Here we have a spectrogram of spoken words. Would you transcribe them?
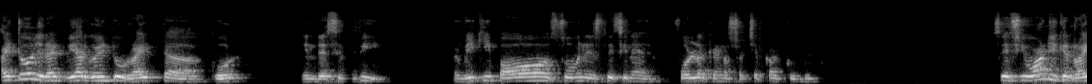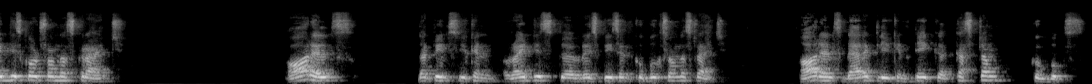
I told you that we are going to write uh, code in recipe and we keep all so many recipes in a folder kind of structure called cookbook. So if you want, you can write this code from the scratch or else that means you can write these uh, recipes and cookbooks from the scratch or else directly you can take uh, custom cookbooks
